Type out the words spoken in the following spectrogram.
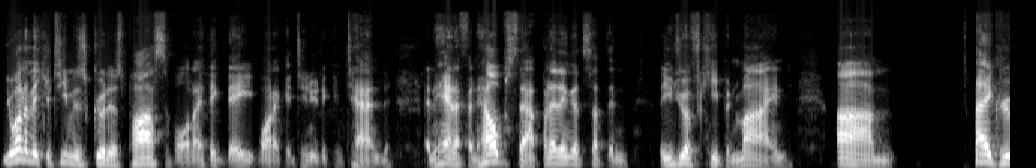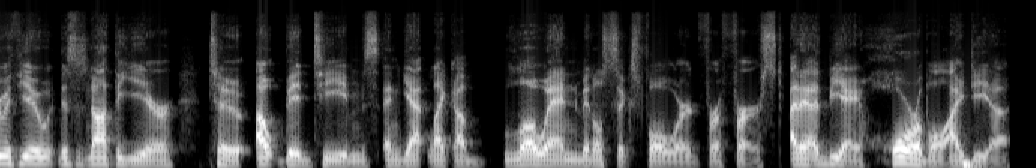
you want to make your team as good as possible, and I think they want to continue to contend, and Hanifin helps that. But I think that's something that you do have to keep in mind. Um, I agree with you. This is not the year to outbid teams and get like a low end middle six forward for a first. I think that'd be a horrible idea.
